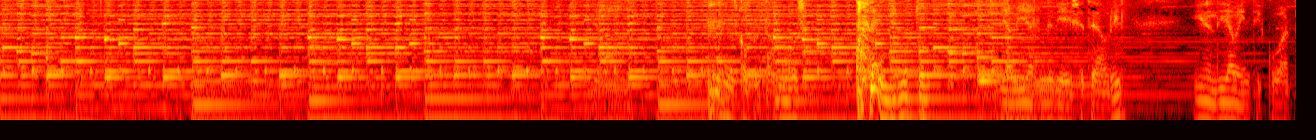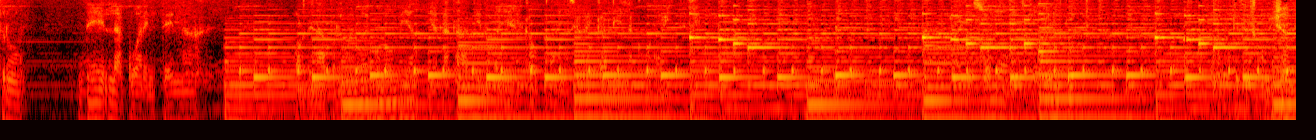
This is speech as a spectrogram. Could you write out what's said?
Ya completamos un minuto 7 de abril y del día 24 de la cuarentena ordenada por el gobierno de Colombia. Y acá también en Valle del Cauca, en la ciudad de Cali, en la comuna 25. Solo este solamente se escuchan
